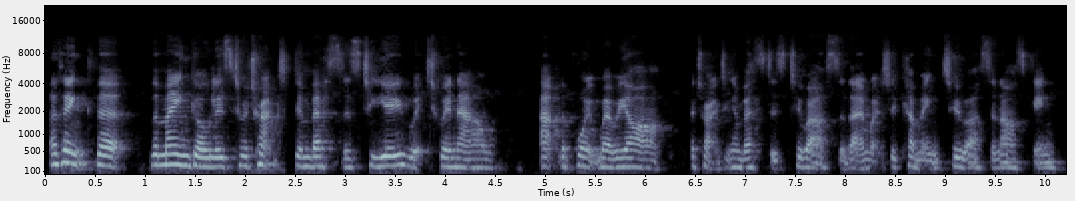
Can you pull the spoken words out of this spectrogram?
I think that the main goal is to attract investors to you, which we're now at the point where we are attracting investors to us. So they're actually coming to us and asking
